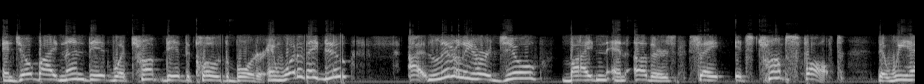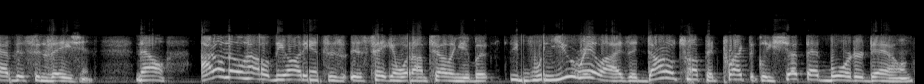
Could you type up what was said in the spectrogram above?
And Joe Biden undid what Trump did to close the border. And what do they do? I literally heard Jill Biden and others say it's Trump's fault that we have this invasion. Now, I don't know how the audience is, is taking what I'm telling you, but when you realize that Donald Trump had practically shut that border down,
